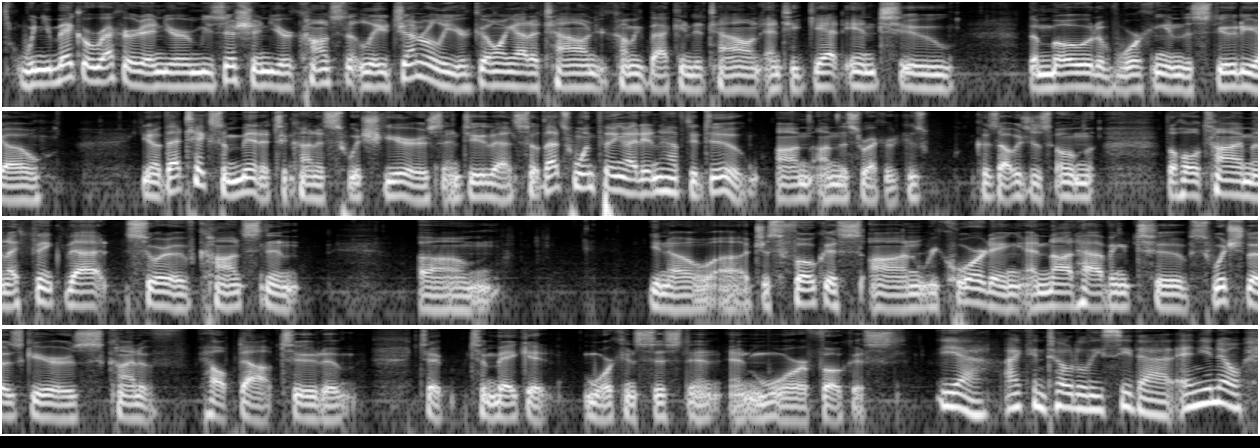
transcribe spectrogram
when you make a record and you're a musician, you're constantly, generally, you're going out of town, you're coming back into town, and to get into the mode of working in the studio, you know, that takes a minute to kind of switch gears and do that. So that's one thing I didn't have to do on, on this record because because I was just home the whole time, and I think that sort of constant. Um, you know, uh, just focus on recording and not having to switch those gears kind of helped out too to to to make it more consistent and more focused. Yeah, I can totally see that. And you know,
